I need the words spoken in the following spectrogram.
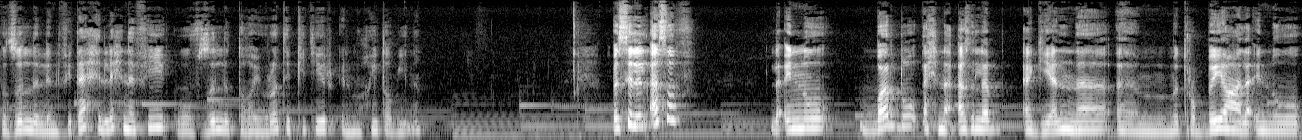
في ظل الانفتاح اللي إحنا فيه وفي ظل التغيرات الكتير المحيطة بينا. بس للأسف لأنه برضو إحنا أغلب أجيالنا متربية على أنه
